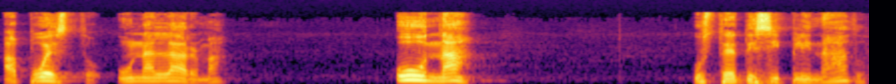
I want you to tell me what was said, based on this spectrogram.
ha puesto una alarma, una, usted disciplinado.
